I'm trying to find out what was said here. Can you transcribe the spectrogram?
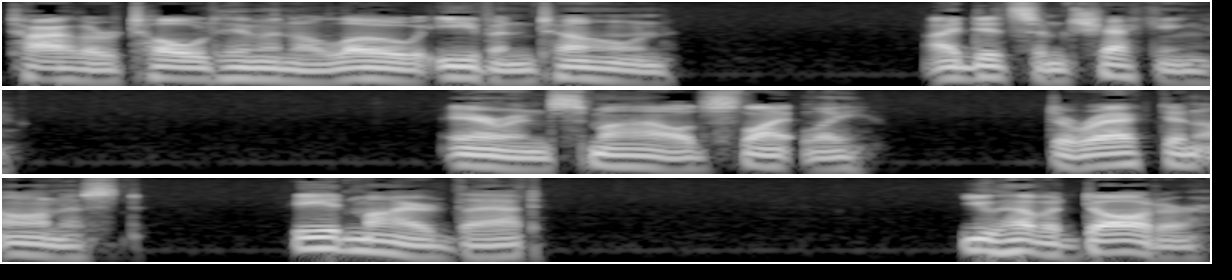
Tyler told him in a low, even tone, I did some checking. Aaron smiled slightly, direct and honest. He admired that. You have a daughter,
